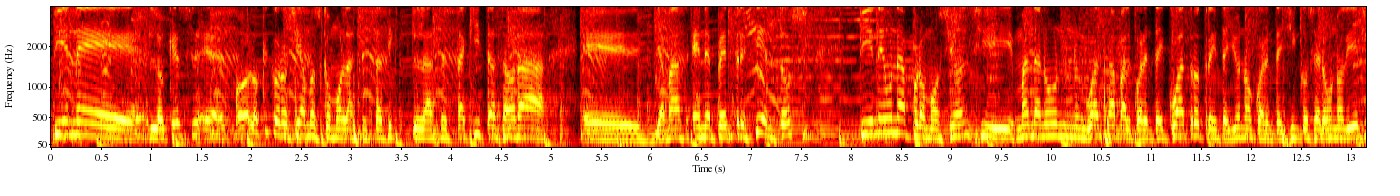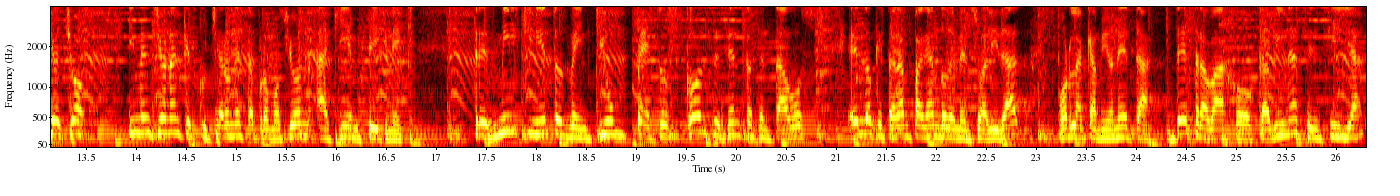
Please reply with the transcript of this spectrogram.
Tiene lo que es eh, o lo que conocíamos como las, las estaquitas, ahora eh, llamadas NP300. Tiene una promoción si mandan un WhatsApp al 44 31 45 01 18 y mencionan que escucharon esta promoción aquí en Picnic. 3.521 pesos con 60 centavos es lo que estarán pagando de mensualidad por la camioneta de trabajo, cabina sencilla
